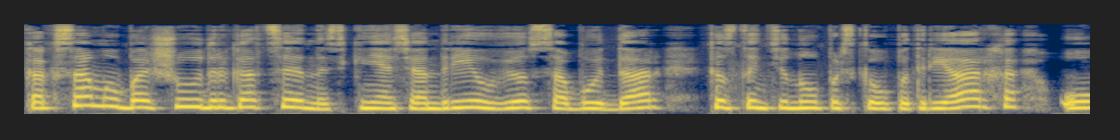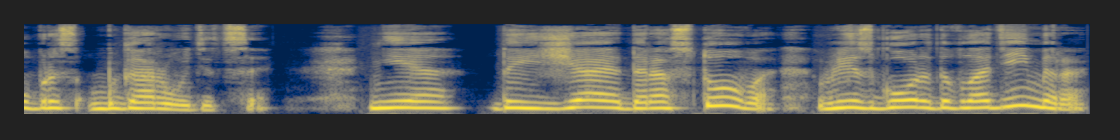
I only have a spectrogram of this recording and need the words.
Как самую большую драгоценность князь Андрей увез с собой дар константинопольского патриарха образ Богородицы. Не доезжая до Ростова, близ города Владимира,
